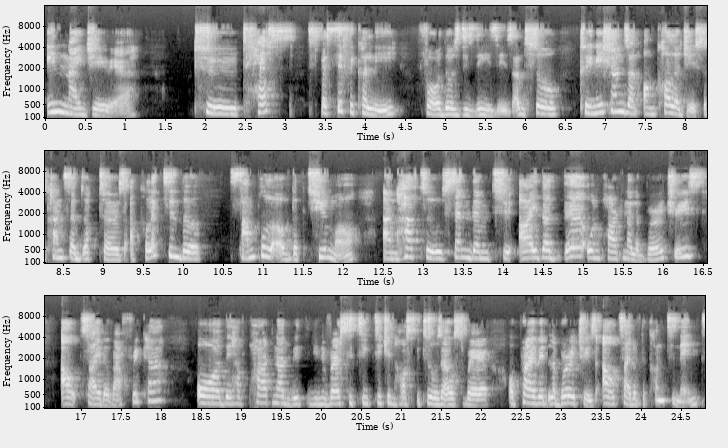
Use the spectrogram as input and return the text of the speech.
in Nigeria to test specifically for those diseases. And so clinicians and oncologists, the cancer doctors, are collecting the sample of the tumor and have to send them to either their own partner laboratories outside of Africa or they have partnered with university teaching hospitals elsewhere or private laboratories outside of the continent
